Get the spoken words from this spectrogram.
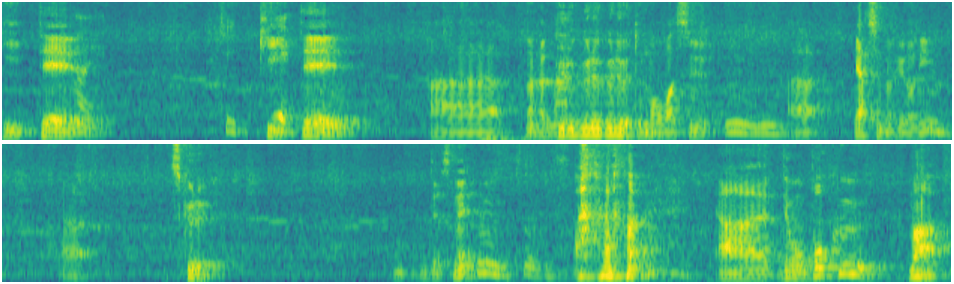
ー引いて、はい。切って切って、あーなんかぐるぐるぐると回す、うんうん。あーやつのように、うん。あー作るんですね。うん、うん、そうです。あーでも僕、まあ、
